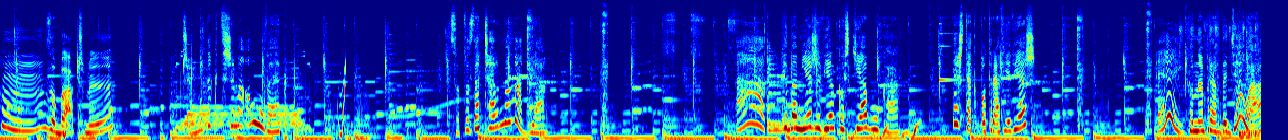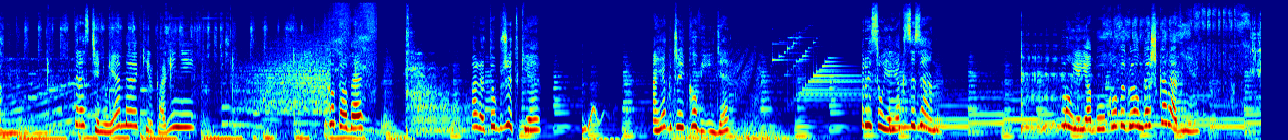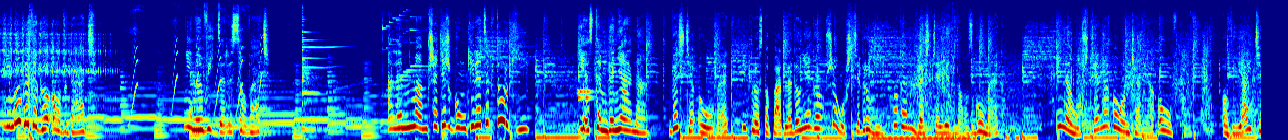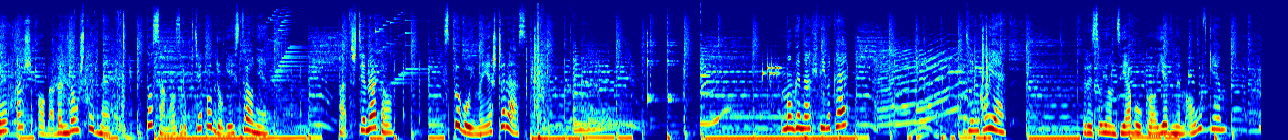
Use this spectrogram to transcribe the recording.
Hmm, zobaczmy. Czemu tak trzyma ołówek? Co to za czarna magia? A, chyba mierzy wielkość jabłka. Też tak potrafię, wiesz? Ej, to naprawdę działa. Teraz cieniujemy kilka linii. Gotowe. Ale to brzydkie. A jak Jake'owi idzie? Rysuje jak Cezanne. Moje jabłko wygląda szkaradnie. Nie mogę tego oddać. Nienawidzę rysować. Ale mam przecież gumki recepturki. Jestem genialna. Weźcie ołówek i prostopadle do niego przyłóżcie drugi. Potem weźcie jedną z gumek i nałóżcie na połączenia ołówków. Owijajcie, aż oba będą sztywne. To samo zróbcie po drugiej stronie. Patrzcie na to. Spróbujmy jeszcze raz. Mogę na chwilkę? Dziękuję. Rysując jabłko jednym ołówkiem,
